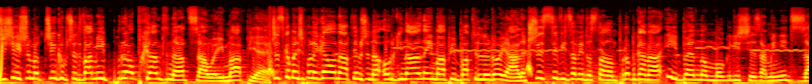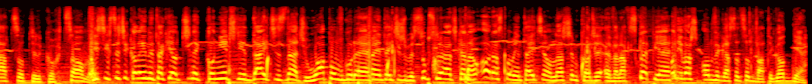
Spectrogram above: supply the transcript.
W dzisiejszym odcinku przed wami prop hunt na całej mapie. Wszystko będzie polegało na tym, że na oryginalnej mapie Battle Royale wszyscy widzowie dostaną prop guna i będą mogli się zamienić za co tylko chcą. Jeśli chcecie kolejny taki odcinek, koniecznie dajcie znać łapą w górę. Pamiętajcie, żeby subskrybować kanał oraz pamiętajcie o naszym kodzie Ewela w sklepie, ponieważ on wygasa co dwa tygodnie.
